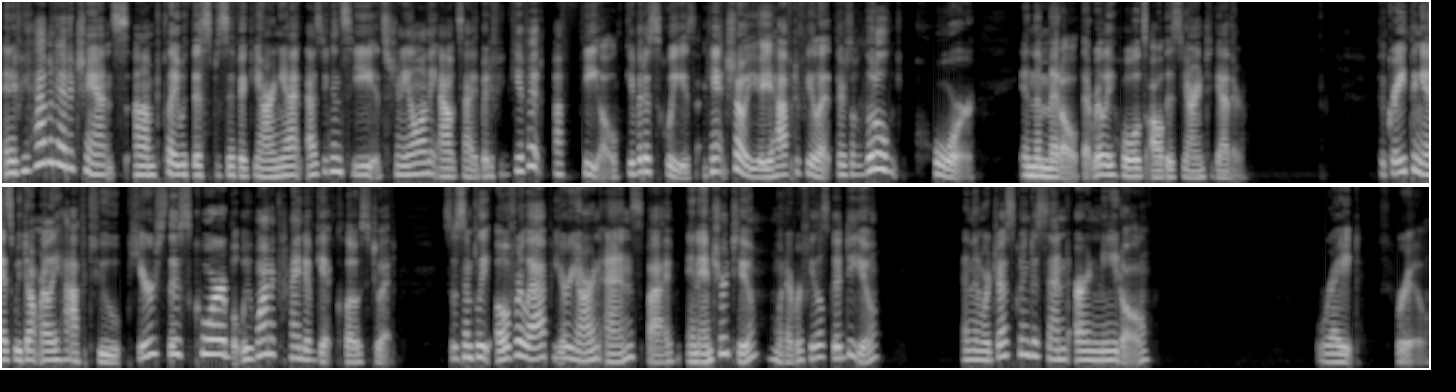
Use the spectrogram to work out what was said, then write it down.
And if you haven't had a chance um, to play with this specific yarn yet, as you can see, it's chenille on the outside, but if you give it a feel, give it a squeeze, I can't show you, you have to feel it. There's a little core in the middle that really holds all this yarn together. The great thing is we don't really have to pierce this core, but we want to kind of get close to it. So simply overlap your yarn ends by an inch or two, whatever feels good to you. And then we're just going to send our needle right through.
